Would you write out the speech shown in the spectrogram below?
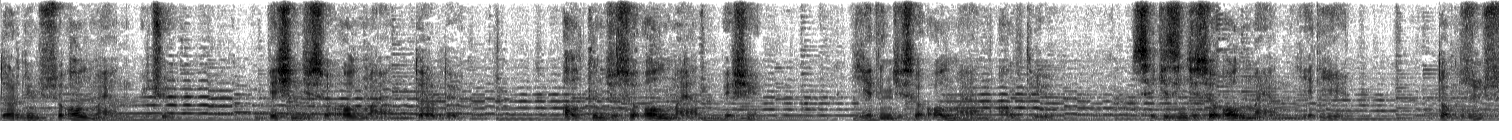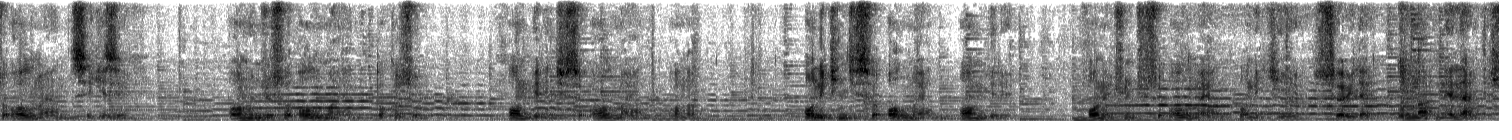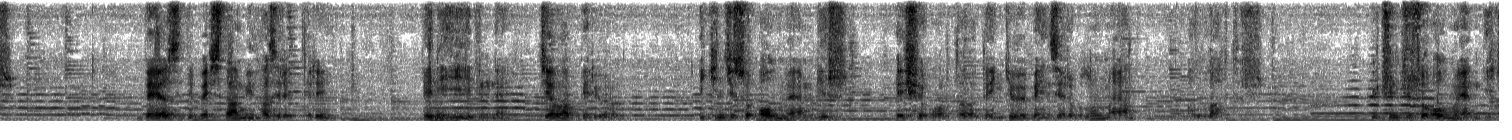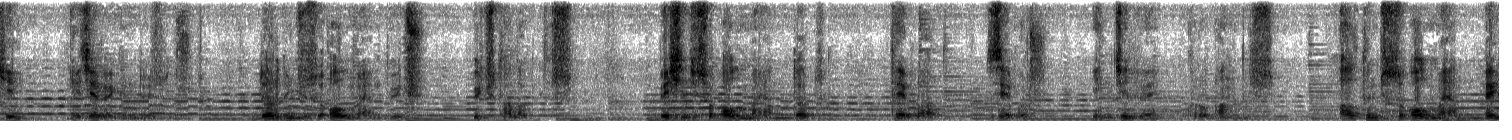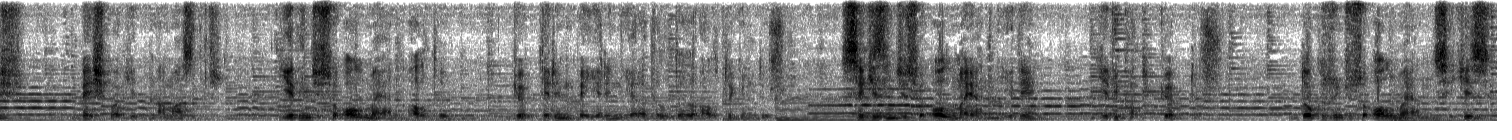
dördüncüsü olmayan üçü, beşincisi olmayan dördü, altıncısı olmayan beşi, Yedincisi olmayan altıyı, sekizincisi olmayan yediyi, dokuzuncusu olmayan sekizi, onuncusu olmayan dokuzu, on birincisi olmayan onu, on ikincisi olmayan on biri, on üçüncüsü olmayan on ikiyi söyle bunlar nelerdir? Beyazıt Bestami Hazretleri beni iyi dinle cevap veriyorum. İkincisi olmayan bir, eşi ortağı dengi ve benzeri bulunmayan Allah'tır. Üçüncüsü olmayan iki, gece ve gündüzdür. Dördüncüsü olmayan üç, üç talaktır. Beşincisi olmayan dört, Tevrat, Zebur, İncil ve Kur'an'dır. Altıncısı olmayan beş, beş vakit namazdır. Yedincisi olmayan altı, göklerin ve yerin yaratıldığı altı gündür. Sekizincisi olmayan yedi, yedi kat göktür. Dokuzuncusu olmayan sekiz,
